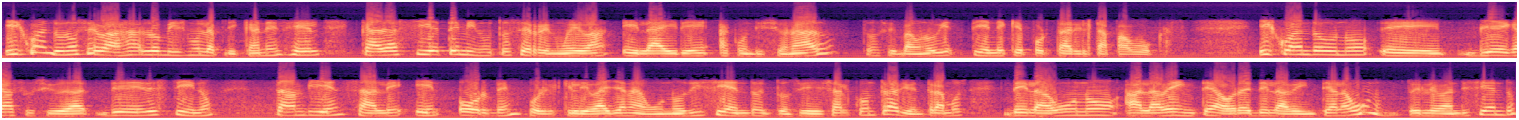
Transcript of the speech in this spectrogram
Y cuando uno se baja, lo mismo le aplican el gel, cada siete minutos se renueva el aire acondicionado, entonces va uno bien, tiene que portar el tapabocas. Y cuando uno eh, llega a su ciudad de destino, también sale en orden por el que le vayan a uno diciendo, entonces es al contrario, entramos de la 1 a la 20, ahora es de la 20 a la 1, entonces le van diciendo,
